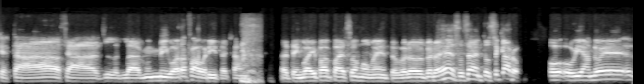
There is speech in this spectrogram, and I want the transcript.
que está, o sea, la, mi gorra favorita, chamo. la tengo ahí para esos momentos, pero, pero es eso, o sea, entonces, claro, obviando eh,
